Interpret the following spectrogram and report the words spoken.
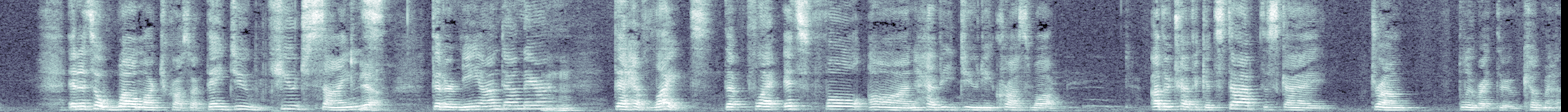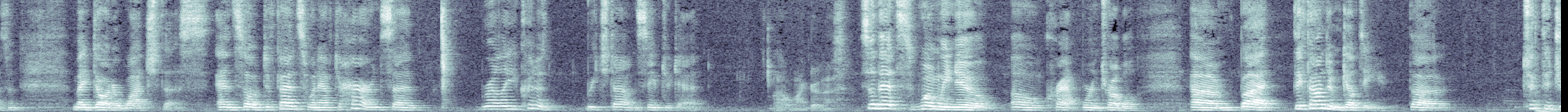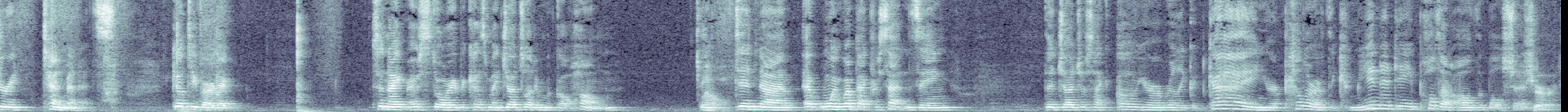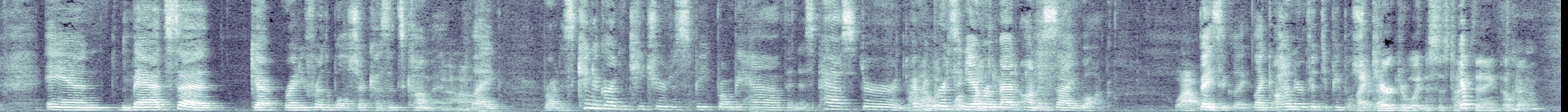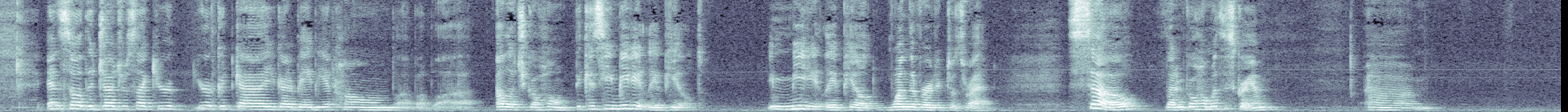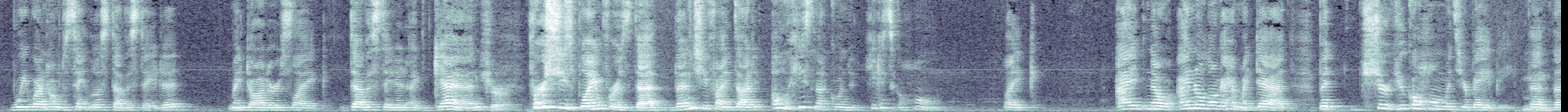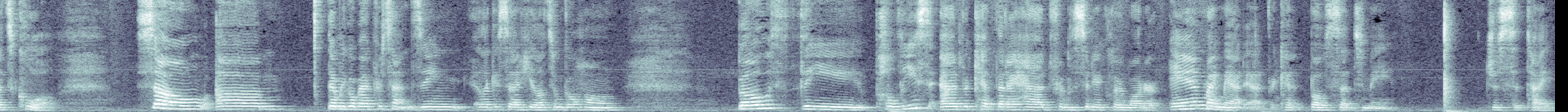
And it's a well marked crosswalk. They do huge signs Yeah. That are neon down there hmm that have lights that flat it's full on heavy duty crosswalk. Other traffic had stopped this guy drunk blew right through killed my husband. My daughter watched this. And so defense went after her and said really you could have reached out and saved your dad. Oh my goodness. so that's when we knew oh crap we're in trouble. Um, but they found him guilty. The took the jury 10 minutes. Guilty verdict it's a nightmare story because my judge let him go home they Oh. did not when we went back for sentencing the judge was like oh you're a really good guy and you're a pillar of the community pulled out all the bullshit Sure. and MADD said, "Get ready for the bullshit because it's coming." Uh-huh. Like, brought his kindergarten teacher to speak on behalf, and his pastor, and every person what he ever met on a sidewalk. Wow. Basically, like 150 people showed Like up. character witnesses type Yep. thing. Okay. And so the judge was like, "You're you're a good guy. You got a baby at home. Blah blah blah. I'll let you go home." Because he immediately appealed. Immediately appealed when the verdict was read. So let him go home with his gram. Um, we went home to St. Louis devastated. My daughter's like devastated again. Sure. First, she's blamed for his death. Then she finds out, oh, he's not going to. He gets to go home. Like, I know I no longer have my dad, but sure, you go home with your baby. That Mhm. that's cool. So um, then we go back for sentencing. Like I said, he lets him go home. Both the police advocate that I had from the city of Clearwater and my MADD advocate both said to me, just sit tight.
